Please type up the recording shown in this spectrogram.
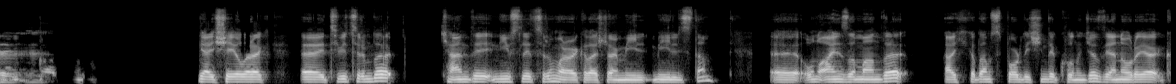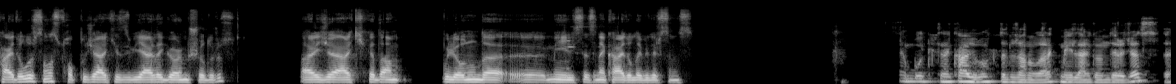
E, yani şey olarak e, Twitter'ımda kendi newsletter'ım var arkadaşlar mail, mail listem. E, onu aynı zamanda Erkek Adam Spor'da içinde kullanacağız. Yani oraya kaydolursanız topluca herkesi bir yerde görmüş oluruz. Ayrıca Erkek Adam bloğunun da e, mail listesine kaydolabilirsiniz. Bu ikisine kaydolun. Size düzenli olarak mailler göndereceğiz. Eee,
